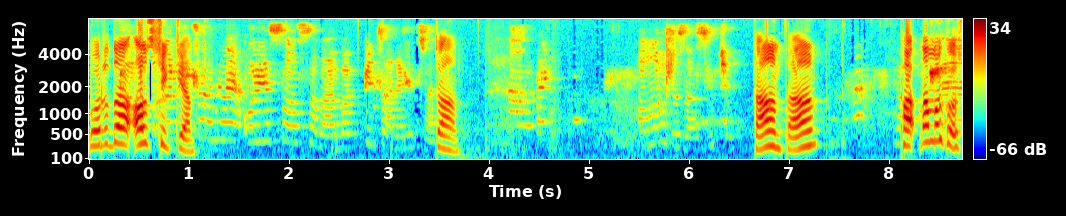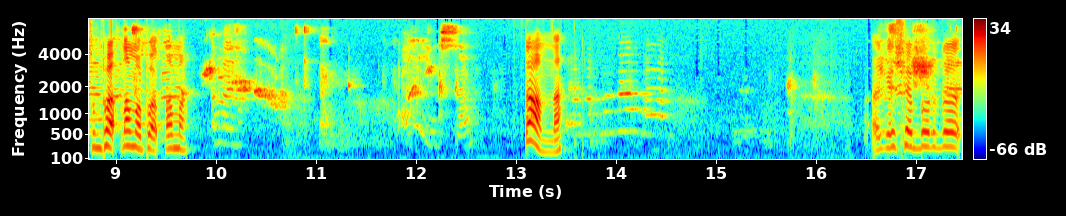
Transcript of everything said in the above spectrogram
bu arada az çekeceğim. Bir tane oyun salsalar bak bir tane. Tamam. Allah rızası için. Tamam tamam. Patlamak olsun patlama patlama. Tamam lan. Arkadaşlar burada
